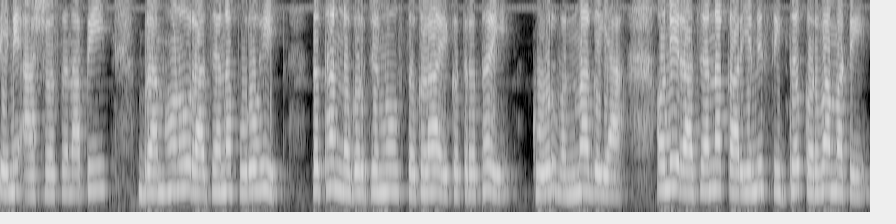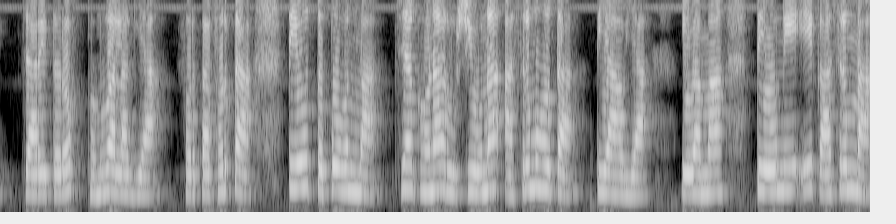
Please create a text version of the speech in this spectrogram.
તેને આશ્વાસન આપી બ્રાહ્મણો, રાજાના પુરોહિત તથા નગરજનો સઘળા એકત્ર થઈ ઘોર વનમાં ગયા અને રાજાના કાર્યને સિદ્ધ કરવા માટે ચારે તરફ ભમવા લાગ્યા. ફરતા ફરતા તેઓ તપોવનમાં, જ્યાં ઘણા ઋષિઓના આશ્રમો હતા, ત્યાં આવ્યા. એવામાં તેઓને એક આશ્રમમાં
